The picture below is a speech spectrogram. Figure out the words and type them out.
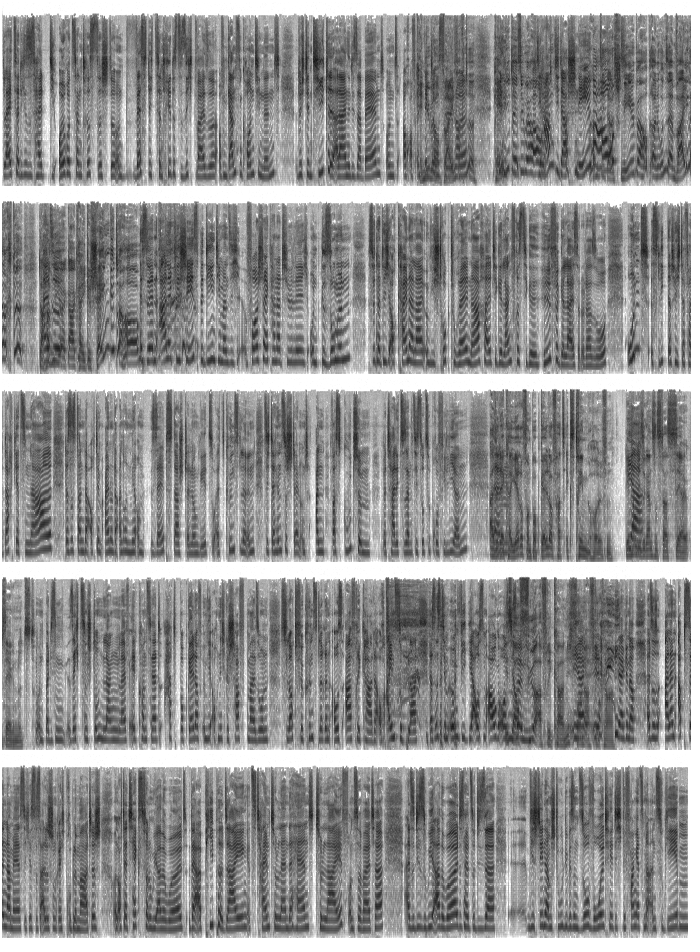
Gleichzeitig ist es halt die eurozentristischste und westlich zentrierteste Sichtweise auf dem ganzen Kontinent durch den Titel alleine dieser Band und auch auf Kennen die überhaupt Entwicklungshilfe. Weihnachten? Kennen die das überhaupt? Die haben die da Schnee Haben überhaupt? die da Schnee überhaupt an unserem Weihnachten? Da haben Also- die ja gar keine Geschenke da haben. Es werden alle Klischees bedient, die man sich vorstellen kann natürlich und gesungen. Es wird natürlich auch keinerlei irgendwie strukturell nachhaltige, langfristige Hilfe geleistet oder so. Und es liegt natürlich der Verdacht jetzt nahe, dass es dann da auch dem einen oder anderen mehr um Selbstdarstellung geht, so als Künstlerin sich dahinzustellen und an was Gutem beteiligt zu sein, sich so zu profilieren. Also der Ähm, Karriere von Bob Geldof hat's extrem geholfen. Den Ja. haben diese ganzen Stars sehr, sehr genützt. Und bei diesem 16 Stunden langen Live-Aid-Konzert hat Bob Geldof irgendwie auch nicht geschafft, mal so einen Slot für Künstlerinnen aus Afrika da auch einzuplanen. Das ist dem irgendwie ja aus dem Augen, aus Ist dem ja auch Sinn. für Afrika, nicht von ja, Afrika. Ja, ja, genau. Also so allein absendermäßig ist das alles schon recht problematisch. Und auch der Text von We Are the World, There are people dying, it's time to lend a hand to life und so weiter. Also dieses We Are the World ist halt so dieser, äh, wir stehen da im Studio, wir sind so wohltätig, wir fangen jetzt mal an zu geben.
